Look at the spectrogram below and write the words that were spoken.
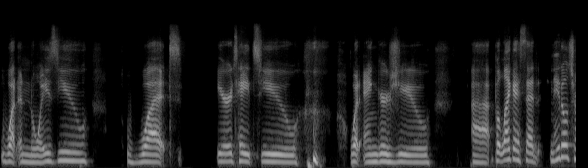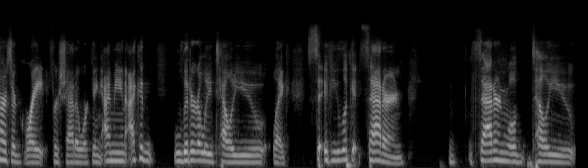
what annoys you, what irritates you, what angers you. Uh, but like I said, natal charts are great for shadow working. I mean, I could literally tell you, like, if you look at Saturn, Saturn will tell you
